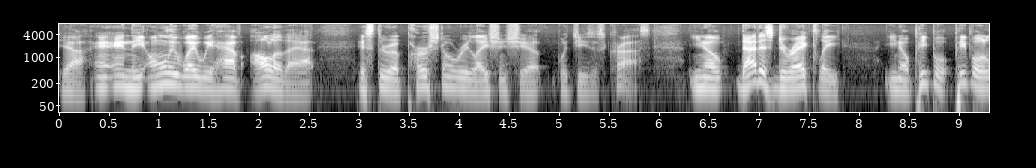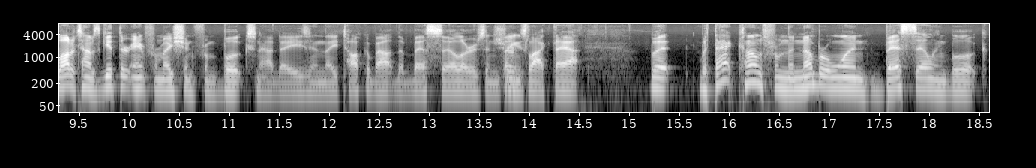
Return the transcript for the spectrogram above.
Yeah, and, and the only way we have all of that is through a personal relationship with Jesus Christ. You know, that is directly you know people people a lot of times get their information from books nowadays and they talk about the bestsellers and Sure. things like that but but that comes from the number one best-selling book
